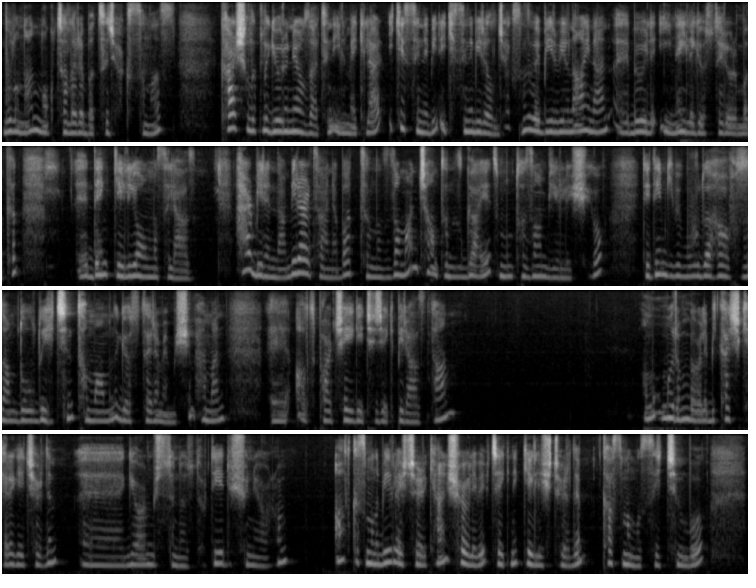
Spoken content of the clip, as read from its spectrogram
bulunan noktalara batacaksınız. Karşılıklı görünüyor zaten ilmekler. İkisini bir, ikisini bir alacaksınız ve birbirine aynen e, böyle iğne ile gösteriyorum bakın. E, denk geliyor olması lazım. Her birinden birer tane battığınız zaman çantanız gayet muntazam birleşiyor. Dediğim gibi burada hafızam dolduğu için tamamını gösterememişim. Hemen e, alt parçaya geçecek birazdan. Ama umarım böyle birkaç kere geçirdim. e, görmüşsünüzdür diye düşünüyorum. Alt kısmını birleştirirken şöyle bir teknik geliştirdim. Kasmaması için bu.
